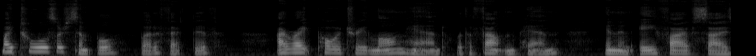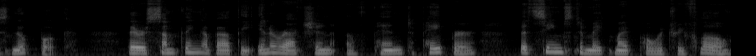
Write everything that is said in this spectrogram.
My tools are simple but effective. I write poetry longhand with a fountain pen in an A5 size notebook. There is something about the interaction of pen to paper that seems to make my poetry flow.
